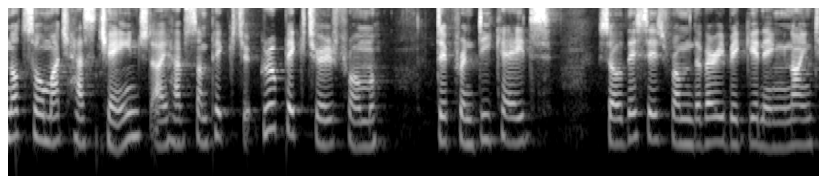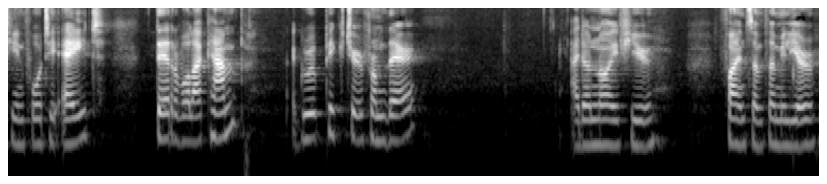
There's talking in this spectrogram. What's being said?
not so much has changed, I have some picture, group pictures from different decades. So this is from the very beginning, 1948, Tervola camp, a group picture from there. I don't know if you find some familiar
